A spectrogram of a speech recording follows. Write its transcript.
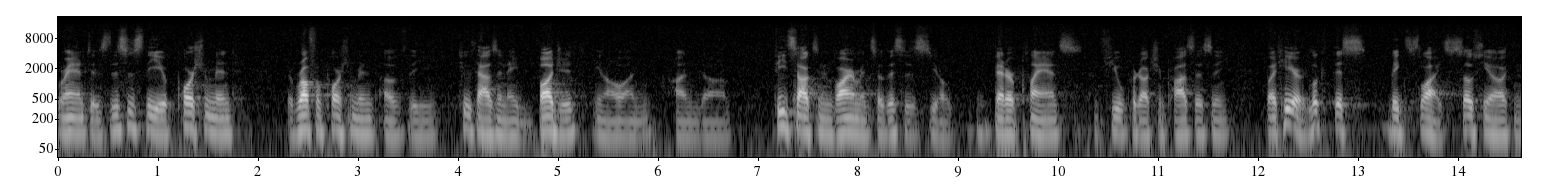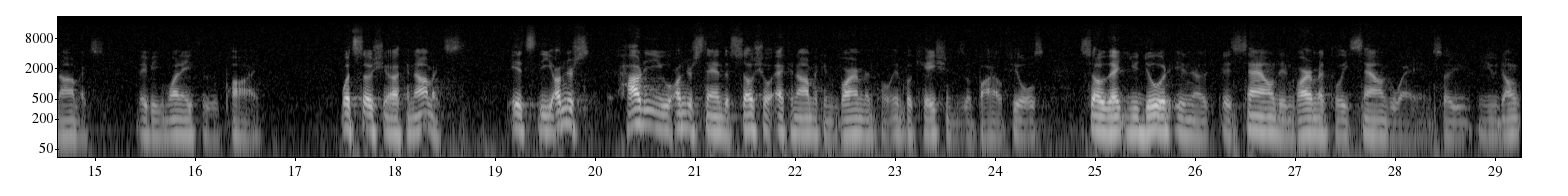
grant is this is the apportionment, the rough apportionment of the 2008 budget, you know, on, on um, feedstocks and environment. So this is, you know, better plants and fuel production processing. But here, look at this big slice, socioeconomics, maybe one-eighth of the pie. What's socioeconomics? It's the under, how do you understand the social, economic, environmental implications of biofuels so that you do it in a, a sound, environmentally sound way, and so you, you, don't,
